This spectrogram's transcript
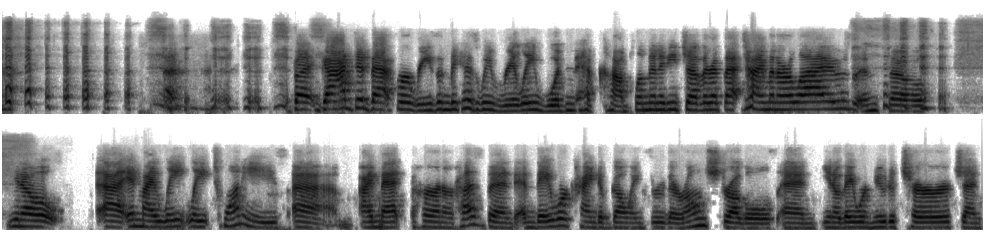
but God did that for a reason because we really wouldn't have complemented each other at that time in our lives. And so, you know, uh, in my late, late 20s, um, I met her and her husband, and they were kind of going through their own struggles. And, you know, they were new to church. And,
